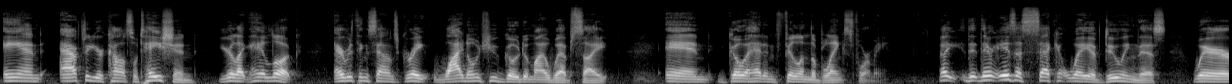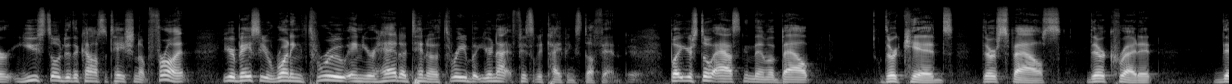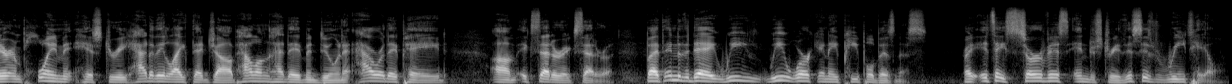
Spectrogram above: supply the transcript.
And after your consultation, you're like, hey, look, everything sounds great. Why don't you go to my website and go ahead and fill in the blanks for me? Now, th- there is a second way of doing this where you still do the consultation up front. You're basically running through in your head a 1003, but you're not physically typing stuff in. Yeah. But you're still asking them about their kids, their spouse, their credit, their employment history. How do they like that job? How long had they been doing it? How are they paid? Um, et cetera, et cetera. But at the end of the day, we we work in a people business, right? It's a service industry. This is retail.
